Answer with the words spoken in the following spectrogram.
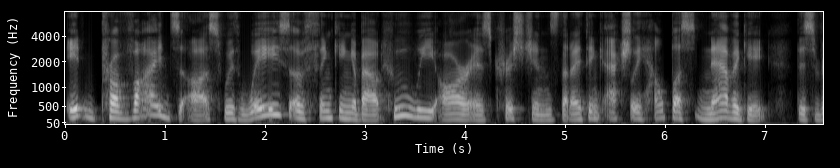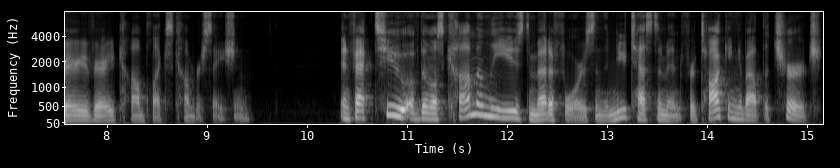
it provides us with ways of thinking about who we are as Christians that I think actually help us navigate this very, very complex conversation. In fact, two of the most commonly used metaphors in the New Testament for talking about the church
